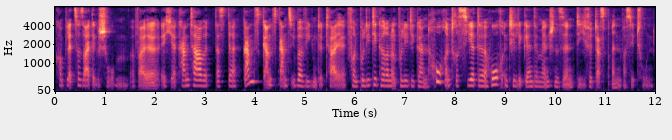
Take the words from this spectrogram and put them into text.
komplett zur Seite geschoben, weil ich erkannt habe, dass der ganz, ganz, ganz überwiegende Teil von Politikerinnen und Politikern hochinteressierte, hochintelligente Menschen sind, die für das brennen, was sie tun.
